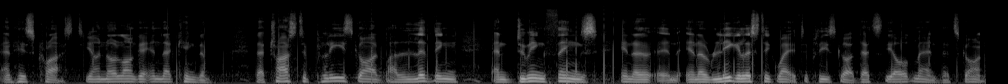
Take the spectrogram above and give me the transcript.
and his Christ. You're no longer in that kingdom that tries to please God by living and doing things in a, in, in a legalistic way to please God. That's the old man, that's gone.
